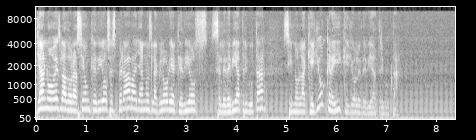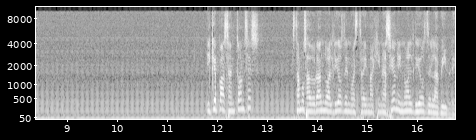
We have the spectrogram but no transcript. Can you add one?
Ya no es la adoración que Dios esperaba, ya no es la gloria que Dios se le debía tributar, sino la que yo creí que yo le debía tributar. ¿Y qué pasa entonces? Estamos adorando al Dios de nuestra imaginación y no al Dios de la Biblia.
